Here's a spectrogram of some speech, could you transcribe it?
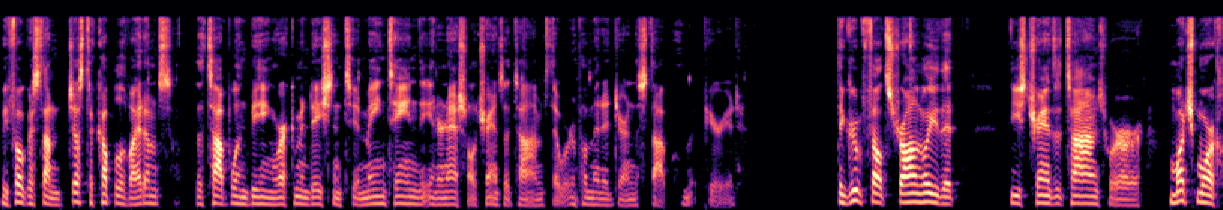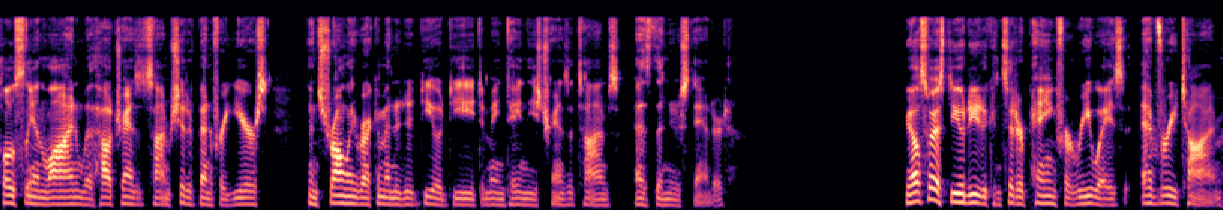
We focused on just a couple of items, the top one being recommendation to maintain the international transit times that were implemented during the stop movement period. The group felt strongly that these transit times were much more closely in line with how transit times should have been for years and strongly recommended to DoD to maintain these transit times as the new standard. We also asked DoD to consider paying for reweighs every time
